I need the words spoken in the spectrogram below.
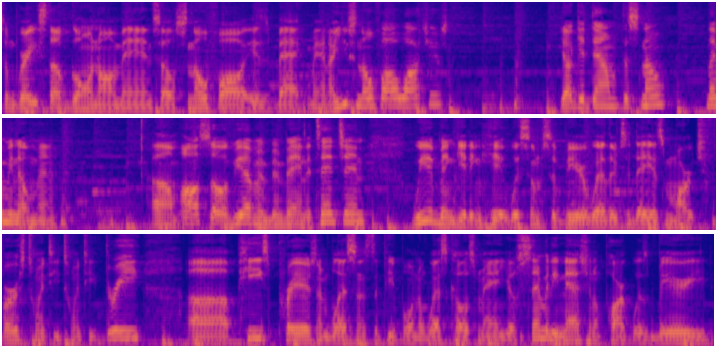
some great stuff going on, man. So Snowfall is back, man. Are you Snowfall watchers? Y'all get down with the snow? let me know, man. Um, also, if you haven't been paying attention, we have been getting hit with some severe weather. Today is March 1st, 2023. Uh, peace, prayers, and blessings to people on the West Coast, man. Yosemite National Park was buried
